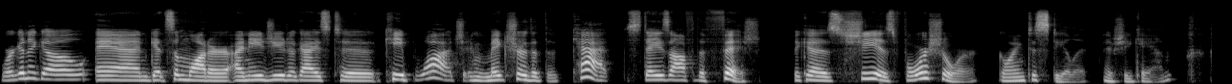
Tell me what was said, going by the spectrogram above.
we're going to go and get some water. I need you to guys to keep watch and make sure that the cat stays off the fish because she is for sure going to steal it if she can.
